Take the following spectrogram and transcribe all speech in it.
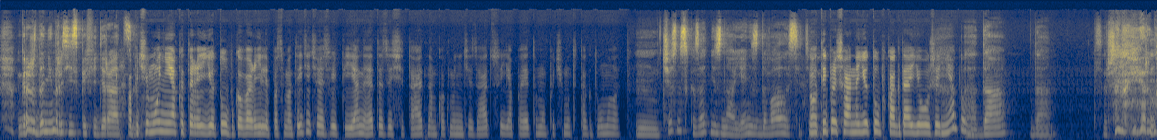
гражданин Российской А Федерации. почему некоторые YouTube говорили, посмотрите через VPN, это засчитает нам как монетизацию? Я поэтому почему-то так думала. Честно сказать, не знаю, я не задавалась Но этим. ты пришла на YouTube, когда ее уже не Э, было, Да, да, совершенно верно.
